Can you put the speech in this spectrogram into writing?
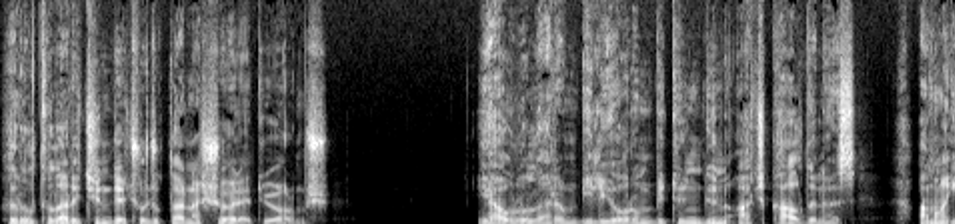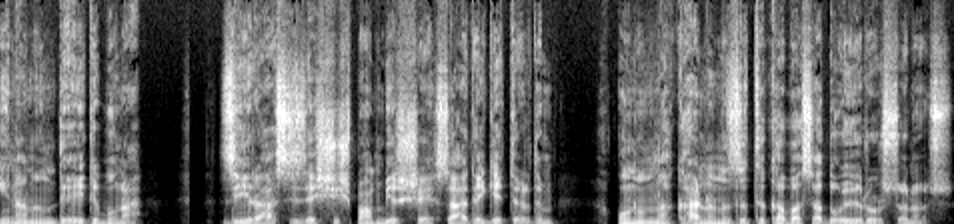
Hırıltılar içinde çocuklarına şöyle diyormuş. Yavrularım biliyorum bütün gün aç kaldınız ama inanın değdi buna. Zira size şişman bir şehzade getirdim. Onunla karnınızı tıka basa doyurursunuz.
